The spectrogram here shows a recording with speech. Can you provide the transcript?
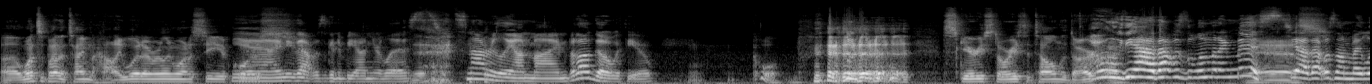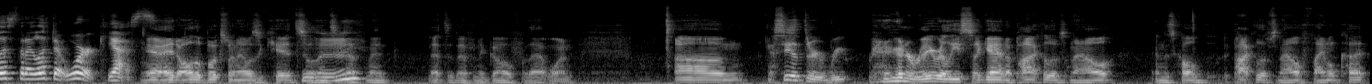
Uh, Once Upon a Time in Hollywood, I really want to see, of course. Yeah, I knew that was going to be on your list. It's not really on mine, but I'll go with you. Cool. Scary stories to tell in the dark. Oh yeah, that was the one that I missed. Yes. Yeah, that was on my list that I left at work. Yes. Yeah, I had all the books when I was a kid, so that's a Mm-hmm. definite. That's a definite go for that one. Um, I see that they're, re- they're going to re-release again Apocalypse Now, and it's called Apocalypse Now Final Cut.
